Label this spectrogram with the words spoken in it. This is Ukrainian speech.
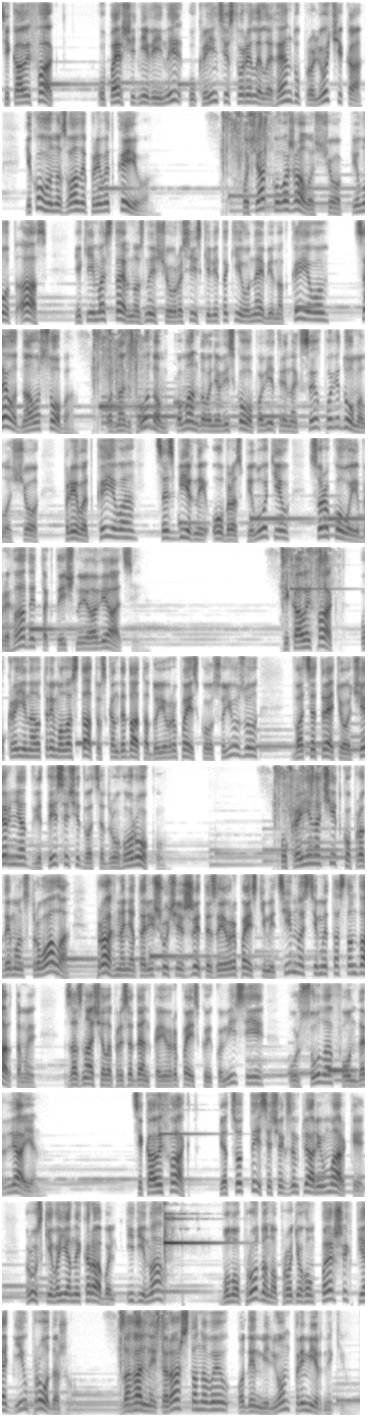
Цікавий факт: у перші дні війни українці створили легенду про льотчика, якого назвали Привид Києва. Спочатку вважалось, що пілот Ас, який майстерно знищував російські літаки у небі над Києвом, це одна особа. Однак згодом командування військово-повітряних сил повідомило, що привид Києва це збірний образ пілотів 40-ї бригади тактичної авіації. Цікавий факт: Україна отримала статус кандидата до Європейського Союзу 23 червня 2022 року. Україна чітко продемонструвала прагнення та рішучість жити за європейськими цінностями та стандартами, зазначила президентка Європейської комісії Урсула фон дер Ляєн. Цікавий факт: 500 тисяч екземплярів марки Руський воєнний корабль «Іді нахуй» було продано протягом перших 5 днів продажу. Загальний тираж становив 1 мільйон примірників.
